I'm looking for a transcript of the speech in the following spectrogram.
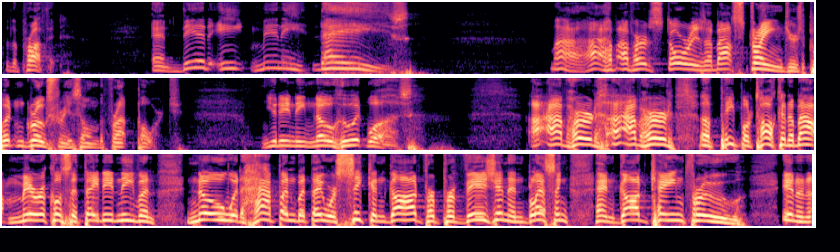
to the prophet and did eat many days. My, I've heard stories about strangers putting groceries on the front porch. You didn't even know who it was. I've heard, I've heard of people talking about miracles that they didn't even know would happen, but they were seeking God for provision and blessing, and God came through in an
